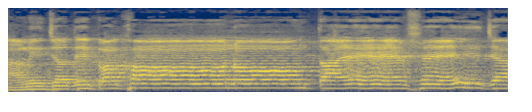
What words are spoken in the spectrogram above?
আমি যদি কখনো তায়েফে যাই,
